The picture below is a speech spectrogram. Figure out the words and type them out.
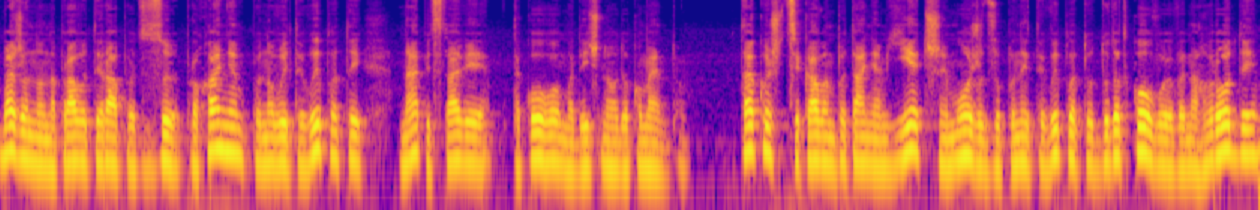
бажано направити рапорт з проханням поновити виплати на підставі такого медичного документу. Також цікавим питанням є, чи можуть зупинити виплату додаткової винагороди,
